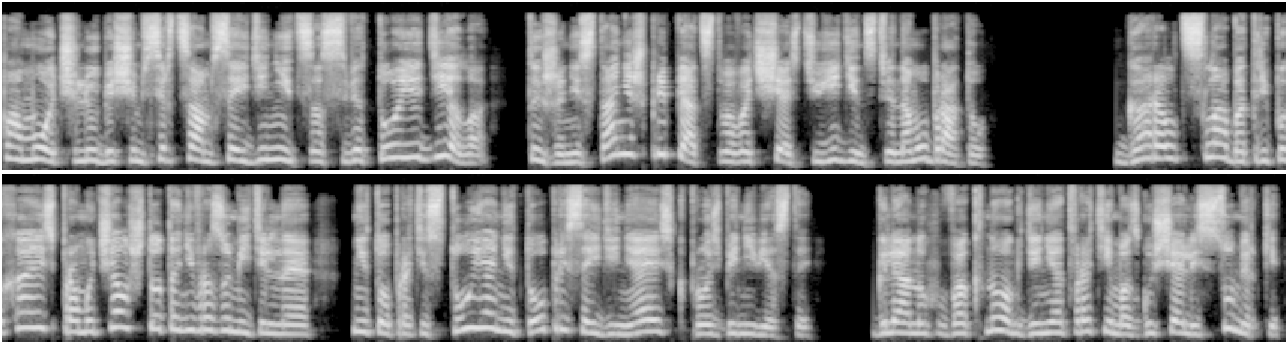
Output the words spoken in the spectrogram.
«Помочь любящим сердцам соединиться – святое дело. Ты же не станешь препятствовать счастью единственному брату?» Гарольд, слабо трепыхаясь, промычал что-то невразумительное, не то протестуя, не то присоединяясь к просьбе невесты. Глянув в окно, где неотвратимо сгущались сумерки,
